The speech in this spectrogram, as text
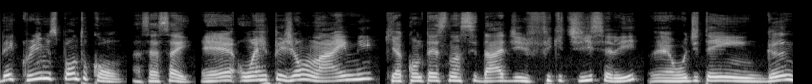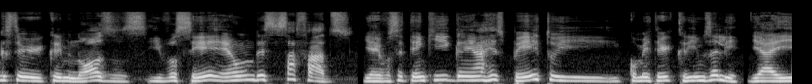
thecrimes.com. Acessa aí. É um RPG online que acontece numa cidade fictícia ali, é, onde tem gangster criminosos e você é um desses safados. E aí você tem que ganhar respeito e cometer crimes ali. E aí,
